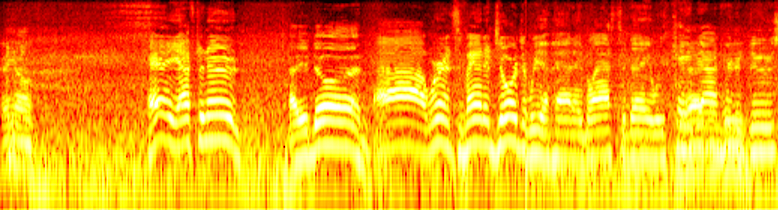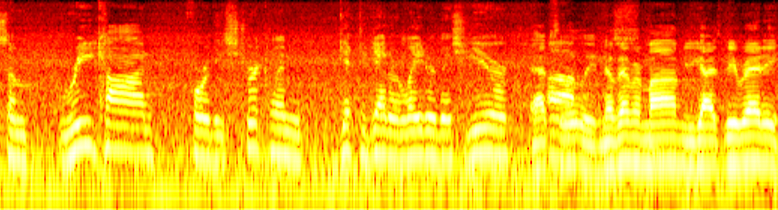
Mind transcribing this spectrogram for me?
Hang on. Hey, afternoon. How you doing? Ah, we're in Savannah, Georgia. We have had a blast today. We came Yeah, down here to do some recon for the Strickland get together later this year. Absolutely. November Mom, you guys be ready.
